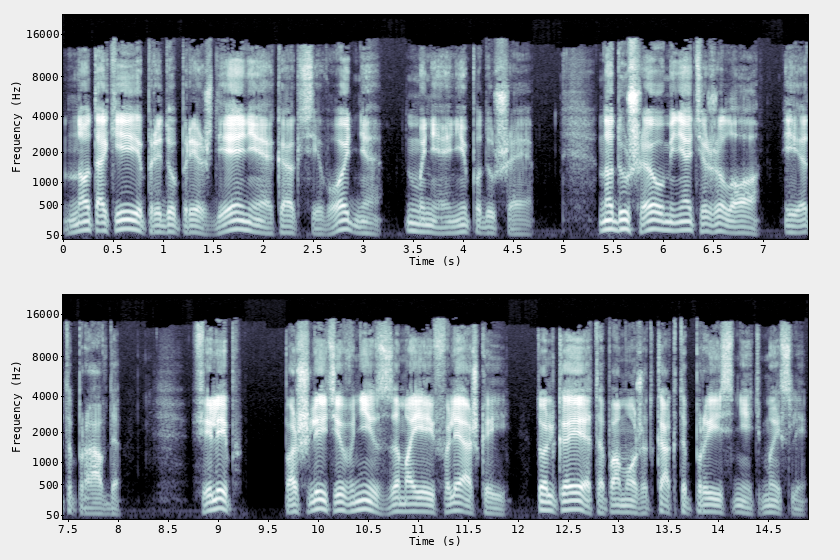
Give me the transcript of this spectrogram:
Но такие предупреждения, как сегодня, мне не по душе. На душе у меня тяжело, и это правда. Филипп, пошлите вниз за моей фляжкой, только это поможет как-то прояснить мысли».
